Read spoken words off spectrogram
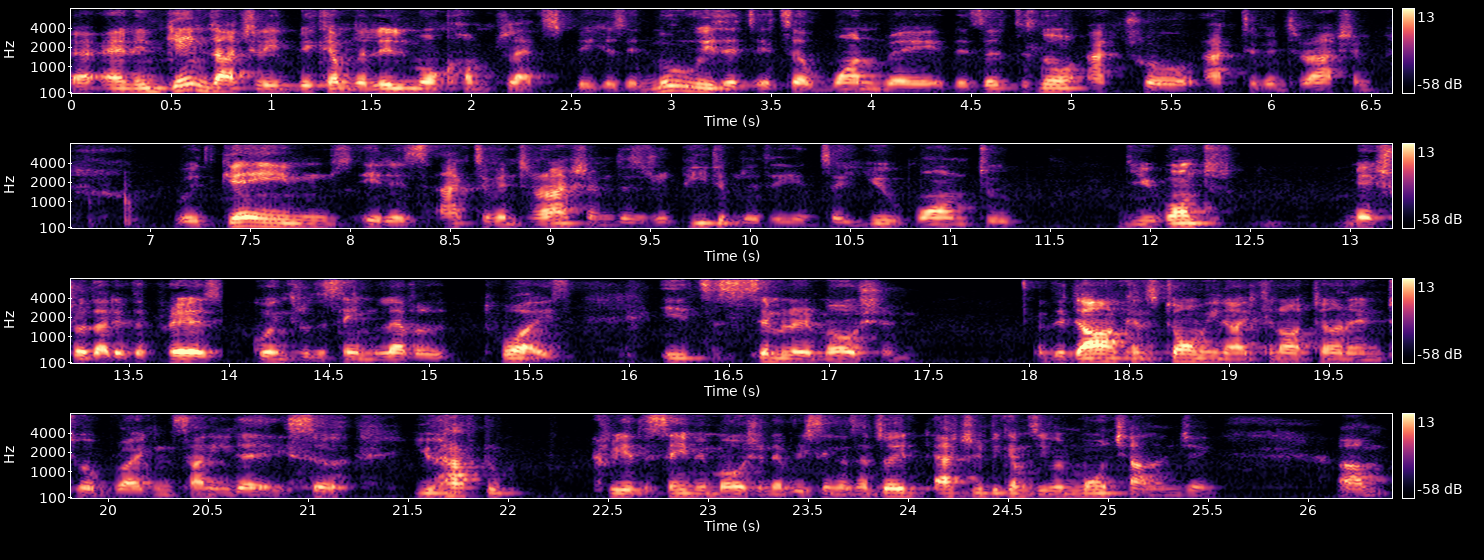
Uh, and in games, actually, it becomes a little more complex because in movies, it's, it's a one way, there's, a, there's no actual active interaction. With games, it is active interaction, there's repeatability. And so you want to you want to make sure that if the prayer is going through the same level twice, it's a similar emotion. The dark and stormy night cannot turn into a bright and sunny day. So you have to create the same emotion every single time. So it actually becomes even more challenging. Um,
